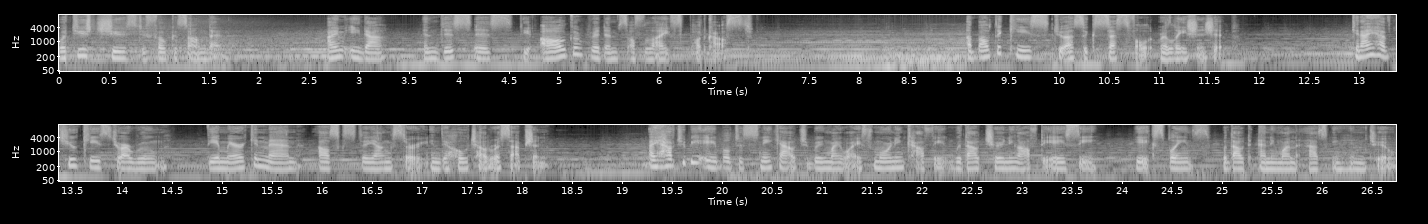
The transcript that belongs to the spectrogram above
What do you choose to focus on then? I'm Ida, and this is the Algorithms of Life podcast. About the keys to a successful relationship. Can I have two keys to our room? The American man asks the youngster in the hotel reception. I have to be able to sneak out to bring my wife morning coffee without turning off the AC, he explains without anyone asking him to.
